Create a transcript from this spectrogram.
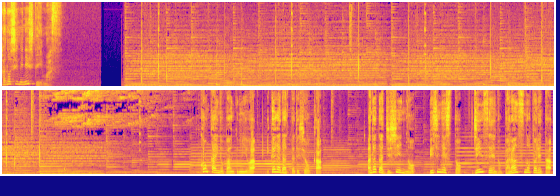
楽しみにしています。今回の番組はいかがだったでしょうか？あなた自身のビジネスと人生のバランスの取れた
